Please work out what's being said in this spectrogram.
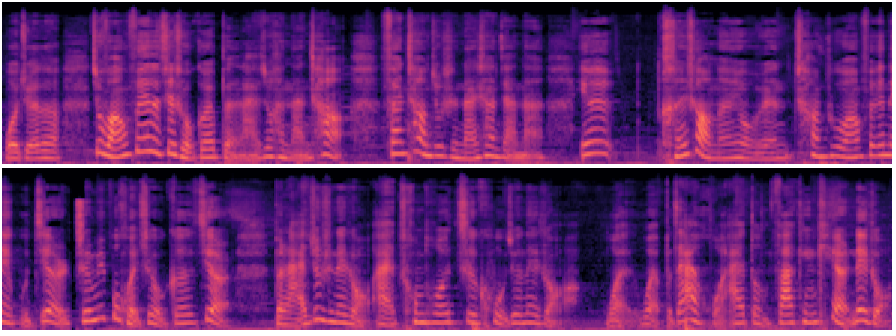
我觉得就王菲的这首歌本来就很难唱，翻唱就是难上加难，因为。很少能有人唱出王菲那股劲儿，《执迷不悔》这首歌的劲儿，本来就是那种哎冲脱智库，就那种我我不在乎，I don't fucking care 那种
